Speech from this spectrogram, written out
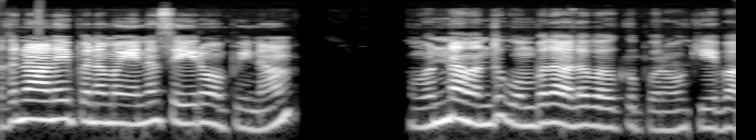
அதனால் இப்போ நம்ம என்ன செய்கிறோம் அப்படின்னா ஒன்றை வந்து ஒன்பதால் வகுக்க போகிறோம் ஓகேவா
